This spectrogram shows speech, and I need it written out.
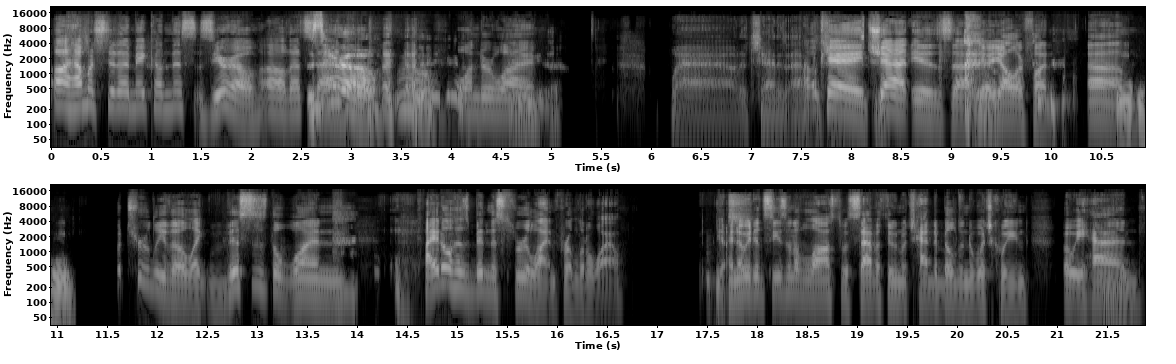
oh, how much did I make on this? Zero. Oh, that's sad. Zero. Oh. Wonder why. Wow, the chat is out of Okay, chat is, uh, yeah, y'all are fun. Um, Mhm. but truly though, like this is the one. Title has been this through line for a little while. Yes. I know we did Season of Lost with Savathun, which had to build into Witch Queen, but we had Mm-hmm.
